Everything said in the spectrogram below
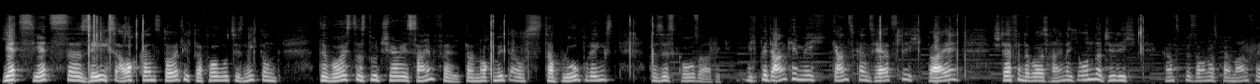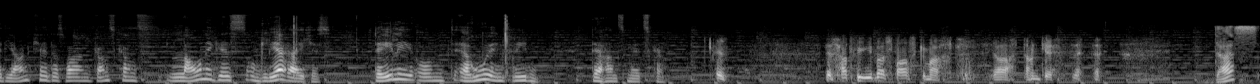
Jetzt, jetzt äh, sehe ich es auch ganz deutlich, davor wusste ich es nicht und The Voice, dass du Jerry Seinfeld dann noch mit aufs Tableau bringst, das ist großartig. Ich bedanke mich ganz, ganz herzlich bei Stefan The Voice Heinrich und natürlich ganz besonders bei Manfred Janke. Das war ein ganz, ganz launiges und lehrreiches Daily und Ruhe in Frieden, der Hans Metzger. Es hat wie immer Spaß gemacht. Ja, danke. Das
